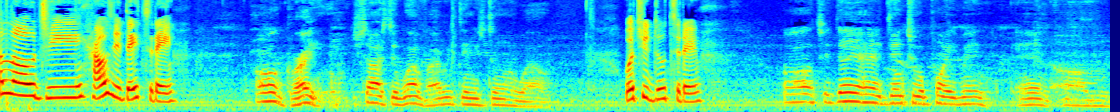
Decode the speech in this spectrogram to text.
Hello, G. How's your day today? Oh, great. Besides the weather, everything is doing well. What you do today? Oh, today I had a dental appointment, and um,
